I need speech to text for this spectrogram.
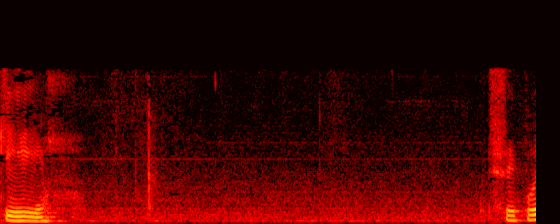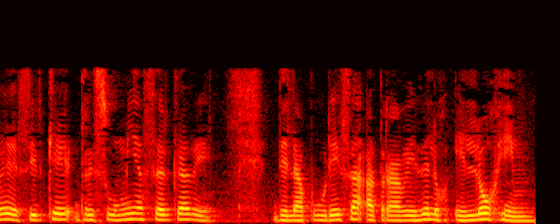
que se puede decir que resumí acerca de, la pureza a través de los Elohim.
